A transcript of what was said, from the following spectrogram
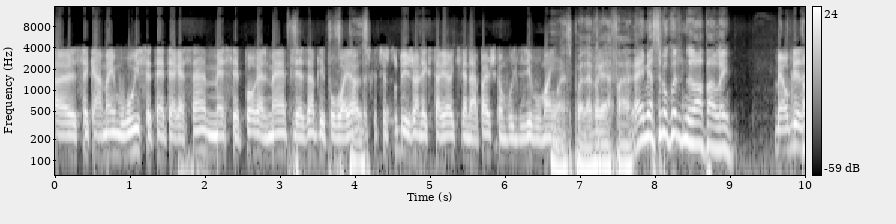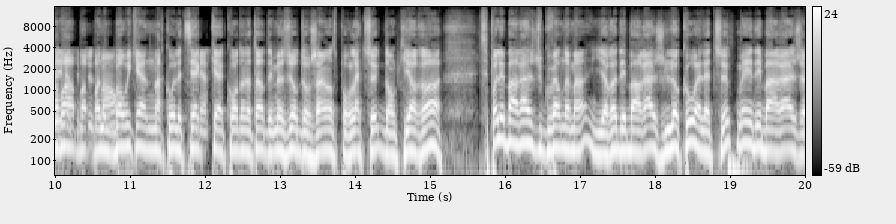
euh, c'est quand même, oui, c'est intéressant, mais c'est pas réellement plaisant pour les pourvoyeurs parce que c'est surtout des gens à l'extérieur qui viennent à la pêche, comme vous le disiez vous-même. Ouais, c'est pas la vraie affaire merci beaucoup de nous avoir parlé. Ben, au plaisir. Au revoir. Bon, week-end. Marco Letiec, coordonnateur des mesures d'urgence pour la TUC. Donc, il y aura, c'est pas les barrages du gouvernement, il y aura des barrages locaux à la TUC, mais des barrages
